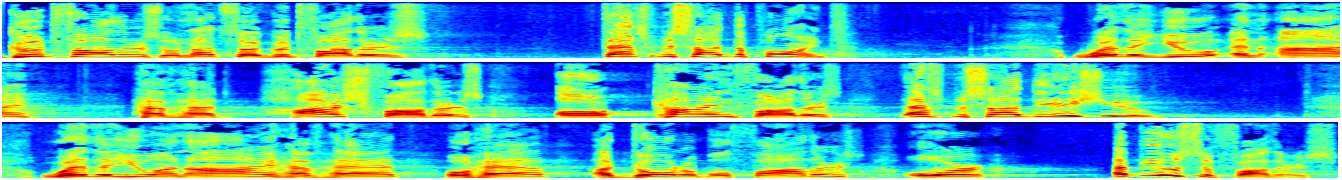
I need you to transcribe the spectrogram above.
good fathers or not so good fathers, that's beside the point. Whether you and I have had harsh fathers or kind fathers, that's beside the issue. Whether you and I have had or have adorable fathers or abusive fathers,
